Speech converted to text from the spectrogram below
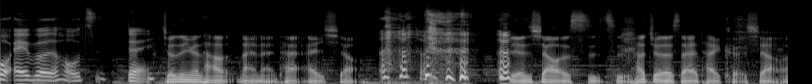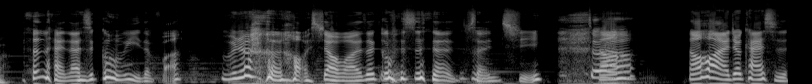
，forever 的猴子。对，就是因为他奶奶太爱笑，连笑了四次，他觉得实在太可笑了。他奶奶是故意的吧？不就很好笑吗？这故事很神奇。对啊，然后后来就开始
